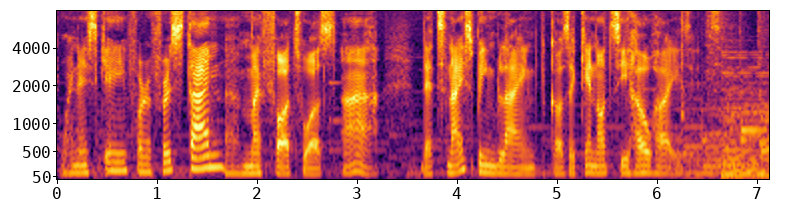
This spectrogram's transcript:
When I skiing for the first time, uh, my thought was, ah, that's nice being blind because I cannot see how high is it.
